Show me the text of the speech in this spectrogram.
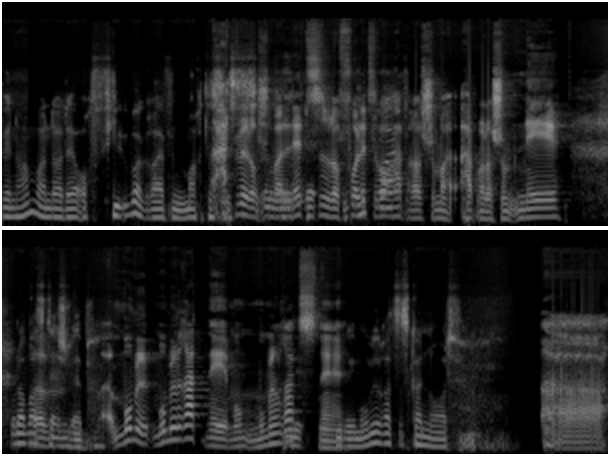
wen haben wir denn da, der auch viel übergreifend macht? Das hatten wir ist, doch schon mal äh, letzte der- oder vorletzte Woche hatten wir das schon mal, hatten wir das schon, nee. Oder was der ähm, Schlepp? äh, Mummel, Mummelrad? Nee, Mum- Mummelrad? Nee. Nee, Mummelratz ist kein Nord. Ah.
